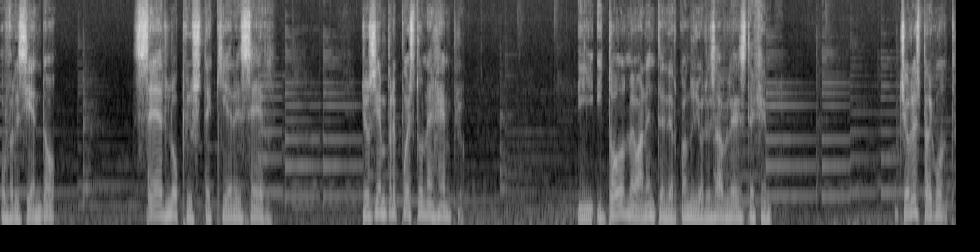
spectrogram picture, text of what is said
ofreciendo ser lo que usted quiere ser. Yo siempre he puesto un ejemplo y, y todos me van a entender cuando yo les hable de este ejemplo. Yo les pregunto,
